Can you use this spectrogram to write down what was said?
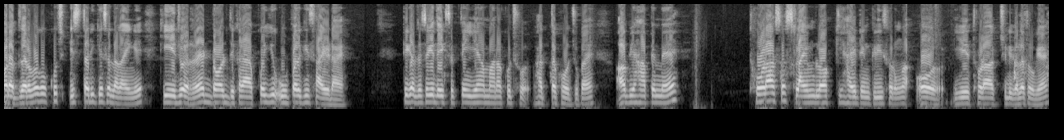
और ऑब्जर्वर को कुछ इस तरीके से लगाएँगे कि ये जो रेड डॉट दिख रहा है आपको, ये ऊपर की साइड आए। ठीक है जैसे कि देख सकते हैं, ये हमारा कुछ हद तक हो चुका है। अब यहाँ पे मैं थोड़ा सा स्लाइम ब्लॉक की हाइट इंक्रीज करूँगा। और ये थोड़ा एक्चुअली गलत हो गया है।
